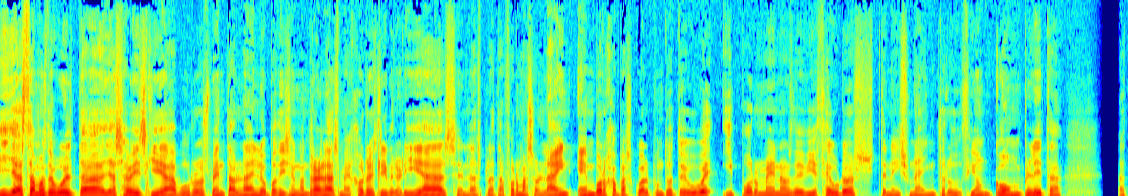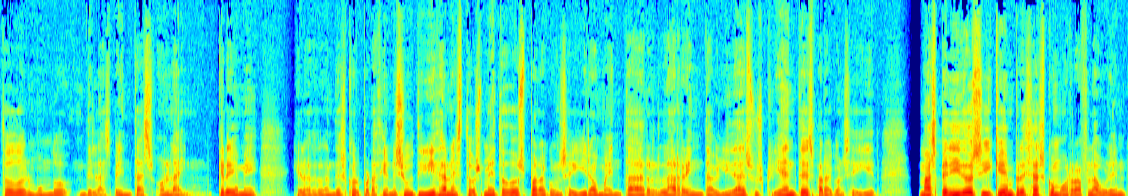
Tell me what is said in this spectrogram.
Y ya estamos de vuelta, ya sabéis que a Burros Venta Online lo podéis encontrar en las mejores librerías, en las plataformas online, en borjapascual.tv y por menos de 10 euros tenéis una introducción completa a todo el mundo de las ventas online. Créeme que las grandes corporaciones utilizan estos métodos para conseguir aumentar la rentabilidad de sus clientes, para conseguir más pedidos y que empresas como Ralph Lauren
